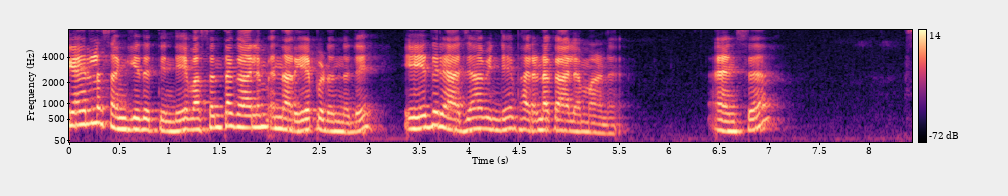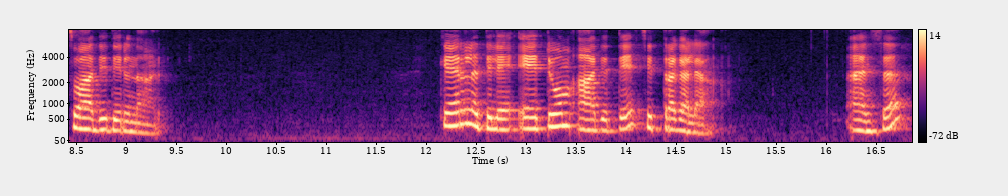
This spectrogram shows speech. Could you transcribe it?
കേരള സംഗീതത്തിന്റെ വസന്തകാലം എന്നറിയപ്പെടുന്നത് ഏത് രാജാവിന്റെ ഭരണകാലമാണ്? ആൻസർ സ്വാതി തിരുനാൾ. കേരളത്തിലെ ഏറ്റവും ആദ്യത്തെ ചിത്രകല. ആൻസർ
